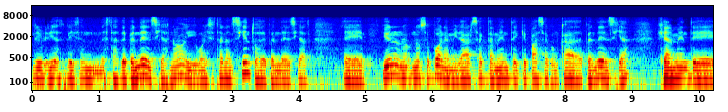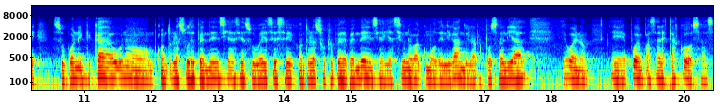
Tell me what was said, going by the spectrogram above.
librerías le dicen estas dependencias, ¿no? Y bueno, se instalan cientos de dependencias. Eh, y uno no, se pone a mirar exactamente qué pasa con cada dependencia. Generalmente supone que cada uno controla sus dependencias y a su vez ese controla sus propias dependencias y así uno va como delegando la responsabilidad. Y bueno, eh, pueden pasar estas cosas.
